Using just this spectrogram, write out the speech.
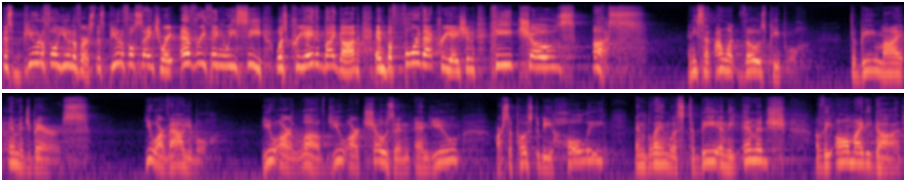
This beautiful universe, this beautiful sanctuary, everything we see was created by God, and before that creation, he chose us. And he said, I want those people to be my image bearers. You are valuable. You are loved. You are chosen, and you are supposed to be holy and blameless, to be in the image of the Almighty God.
